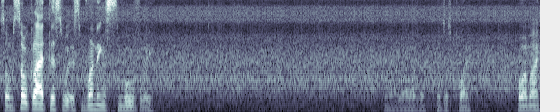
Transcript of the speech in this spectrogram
So I'm so glad this is running smoothly. Yeah, whatever. Let's just play. Who am I?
